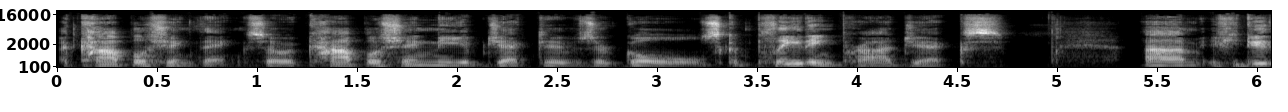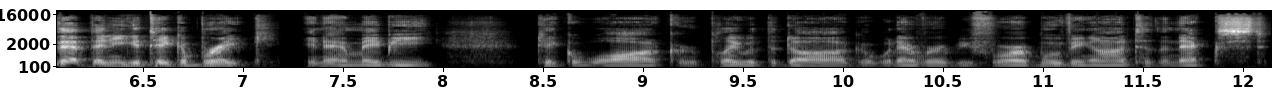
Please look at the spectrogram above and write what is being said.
accomplishing things. So accomplishing the objectives or goals, completing projects. Um, if you do that, then you can take a break. You know, maybe take a walk or play with the dog or whatever before moving on to the next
